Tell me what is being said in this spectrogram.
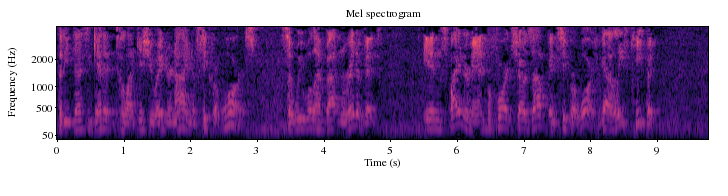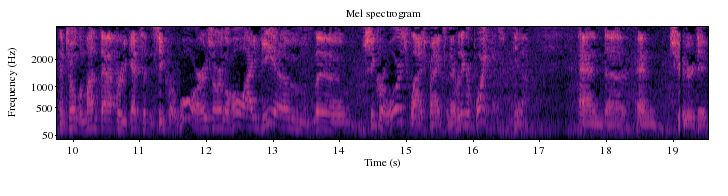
but he doesn't get it until like issue eight or nine of Secret Wars. So we will have gotten rid of it in Spider-Man before it shows up in Secret Wars. We got to at least keep it until the month after he gets it in Secret Wars, or the whole idea of the Secret Wars flashbacks and everything are pointless, you know. And uh, and Shooter did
